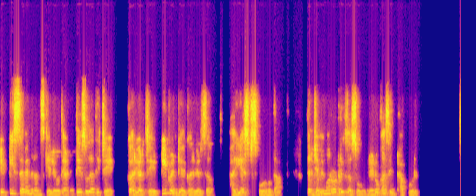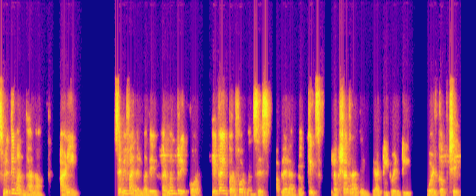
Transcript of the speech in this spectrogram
एटी सेव्हन रन्स केले होते आणि ते सुद्धा तिचे करिअरचे टी ट्वेंटी आय करिअरचं हायएस्ट स्कोर होता. तर जेमिमा रॉड्रिक्स असो रेणुका सिंग ठाकूर स्मृती मंधाना आणि सेमीफायनलमध्ये हरमनप्रीत कौर हे काही परफॉर्मन्सेस आपल्याला नक्कीच लक्षात राहतील या टी ट्वेंटी वर्ल्ड कपचे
